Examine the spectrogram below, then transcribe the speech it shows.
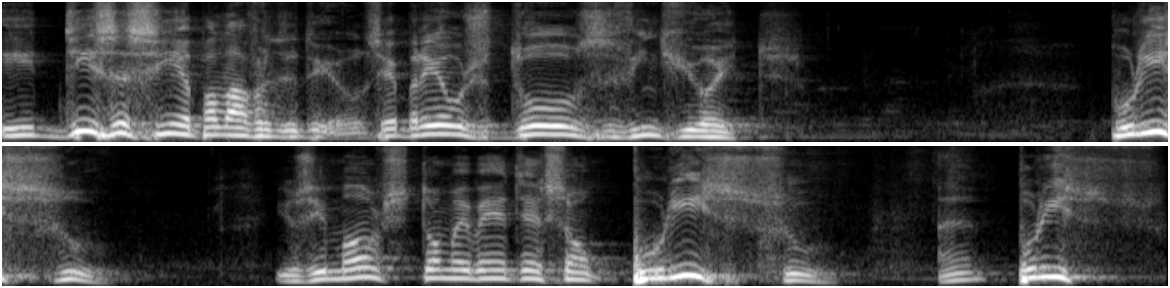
E diz assim a palavra de Deus, Hebreus 12, 28. Por isso, e os irmãos tomem bem atenção, por isso, hein, por isso,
